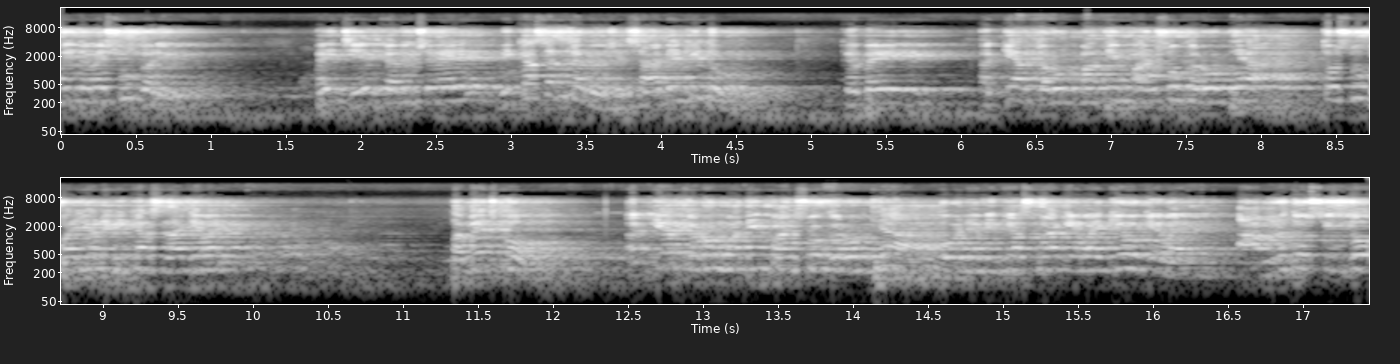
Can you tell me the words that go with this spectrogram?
સુધી તમે શું કર્યું? ભાઈ, જે કર્યું છે વિકાસ જ કર્યો છે. સાહેબે કીધું કે ભાઈ, અગિયાર કરોડમાંથી પાંચસો કરોડ થયા, તો શું ભાઈઓને વિકાસ ના કહેવાય? તમે જ કહો, અગિયાર કરોડમાંથી પાંચસો કરોડ થયા, તો એને વિકાસ ના કહેવાય, કેવો કહેવાય? આમને તો સીધો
